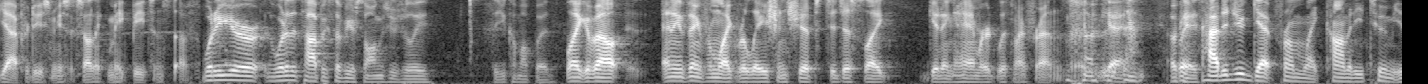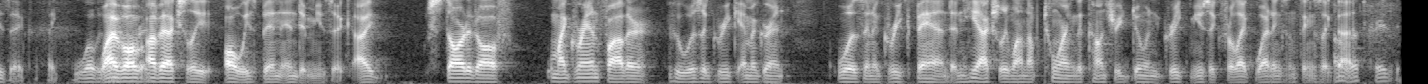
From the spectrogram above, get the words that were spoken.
yeah i produce music so i like make beats and stuff What are your What are the topics of your songs usually that you come up with? like about anything from like relationships to just like getting hammered with my friends Like, Okay. Okay. Wait, how did you get from like comedy to music? Like, what was? well, I've, al- I've actually always been into music. I started off, my grandfather, who was a Greek immigrant, was in a Greek band, and he actually wound up touring the country doing Greek music for like weddings and things like Oh, that. that's crazy.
